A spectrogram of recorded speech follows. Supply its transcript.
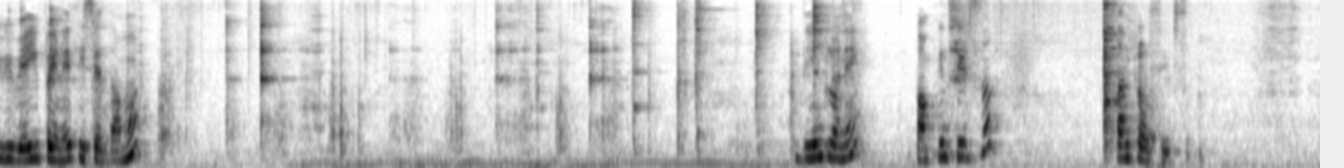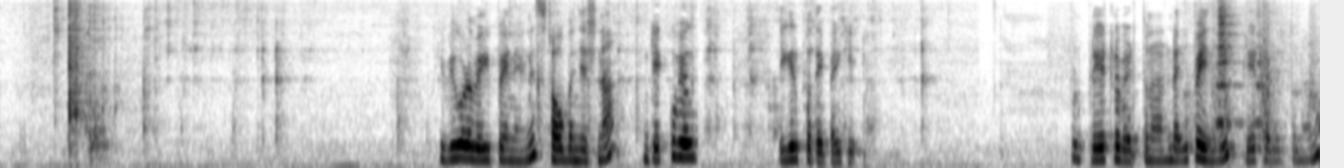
ఇవి వేగిపోయినాయి తీసేద్దాము. దీంట్లోనే పంకిన్ సీడ్స్ సన్ఫ్లవర్ సీడ్స్. ఇవి కూడా వేగిపోయినాయండి స్టవ్ బంద్ చేసిన. ఇంకెక్కువ వేగు ఎగిరిపోతాయి పైకి. ఇప్పుడు ప్లేట్లో పెడుతున్నాను అండి అయిపోయింది. ప్లేట్లో పెడుతున్నాను.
